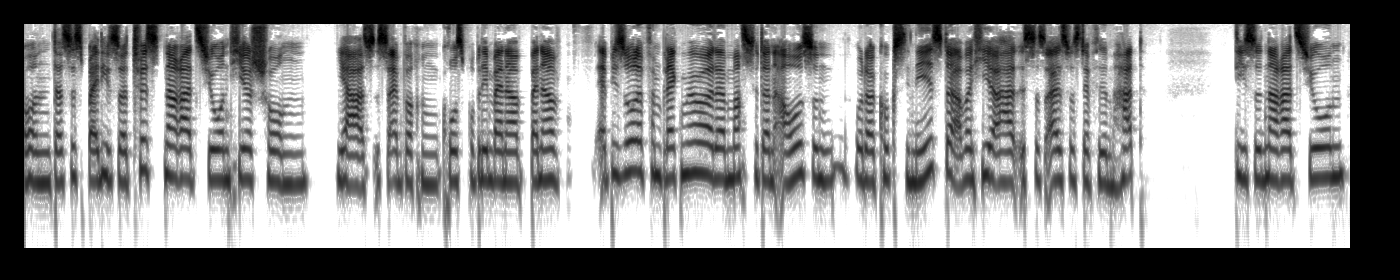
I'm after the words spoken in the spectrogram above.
Und das ist bei dieser Twist-Narration hier schon, ja, es ist einfach ein großes Problem. Bei einer, bei einer Episode von Black Mirror, da machst du dann aus und oder guckst die nächste, aber hier hat, ist das alles, was der Film hat. Diese Narration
